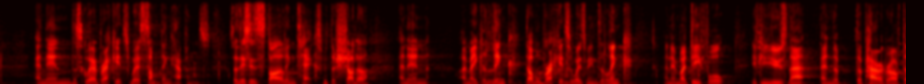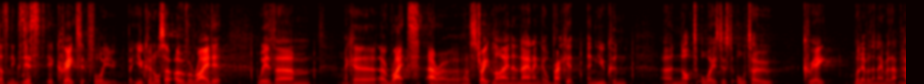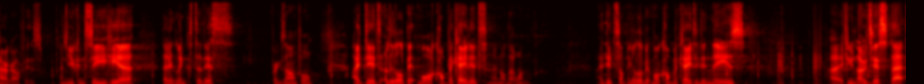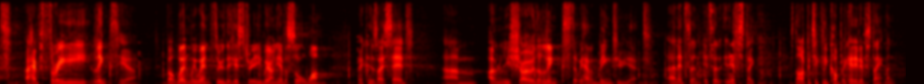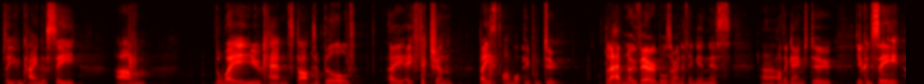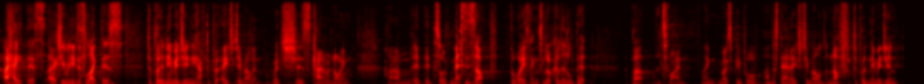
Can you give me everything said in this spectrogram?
and then the square brackets where something happens. So this is styling text with the shudder, and then I make a link. Double brackets always means a link. And then by default, if you use that and the, the paragraph doesn't exist, it creates it for you. But you can also override it with um, like a, a, right arrow, a straight line and an angle bracket, and you can uh, not always just auto create whatever the name of that paragraph is. And you can see here that it links to this, for example. I did a little bit more complicated, not that one. I did something a little bit more complicated in these. Uh, if you notice that I have three links here, but when we went through the history, we only ever saw one because I said um, only show the links that we haven't been to yet. And it's an, it's an if statement. It's not a particularly complicated if statement, so you can kind of see um, the way you can start to build a, a fiction based on what people do. But I have no variables or anything in this. Uh, other games do. You can see, I hate this. I actually really dislike this. To put an image in, you have to put HTML in, which is kind of annoying. Um, it, it sort of messes up the way things look a little bit, but it's fine. I think most people understand HTML enough to put an image in.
